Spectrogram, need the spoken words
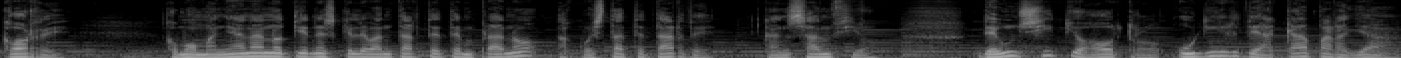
corre. Como mañana no tienes que levantarte temprano, acuéstate tarde. Cansancio de un sitio a otro, unir de acá para allá,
